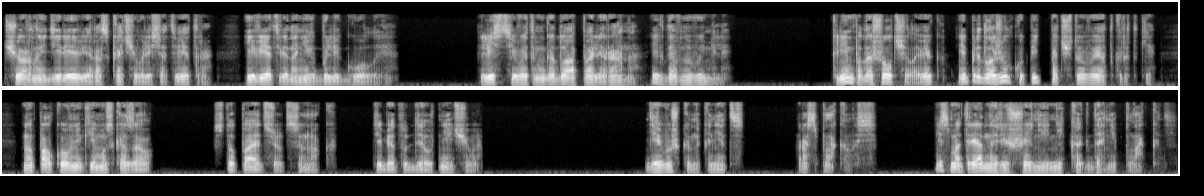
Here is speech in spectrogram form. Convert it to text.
Черные деревья раскачивались от ветра, и ветви на них были голые. Листья в этом году опали рано, их давно вымели. К ним подошел человек и предложил купить почтовые открытки. Но полковник ему сказал, «Ступай отсюда, сынок, тебе тут делать нечего». Девушка, наконец, расплакалась, несмотря на решение никогда не плакать.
